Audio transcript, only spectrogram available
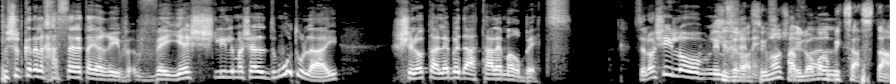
פשוט כדי לחסל את היריב. ויש לי למשל דמות אולי, שלא תעלה בדעתה למרבץ. זה לא שהיא לא נלחמת. כי זה לא הסגנון שלה, היא לא אבל- מרביצה סתם.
